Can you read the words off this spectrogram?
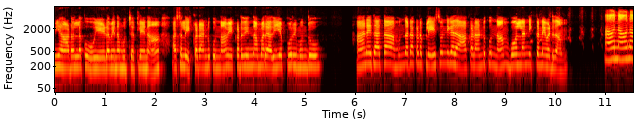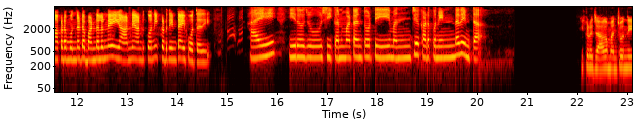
మీ ఆడోళ్ళకు ఏడవైన ముచ్చట్లేనా? అసలు ఎక్కడ వండుకుందాం ఎక్కడ తిందాం మరి? అది చెప్పుర్రి ముందు? ఆనే తాత ముందట అక్కడ ప్లేస్ ఉంది కదా అక్కడ వండుకుందాం బోళ్ళన్నీ ఇక్కడనే పెడదాం. అవునవును అక్కడ ముందట బండలున్నాయి ఇక ఆడనే వండుకొని ఇక్కడ తింటే అయిపోతుంది. హాయ్ ఈరోజు చికెన్ మటన్ తోటి మంచి కడుపు నిండా తింటా. ఇక్కడ జాగా మంచి ఉంది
